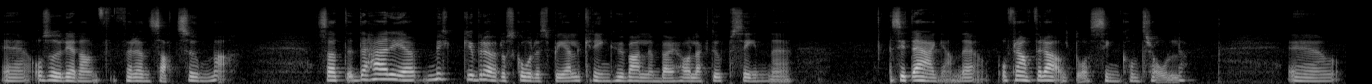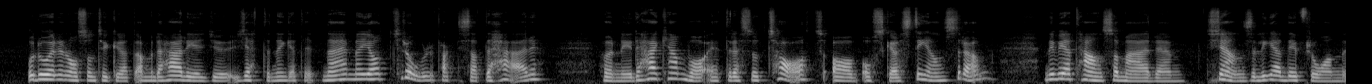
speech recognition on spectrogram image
eh, och så redan för en satt summa. Så att det här är mycket bröd och skådespel kring hur Wallenberg har lagt upp sin eh, sitt ägande och framförallt då sin kontroll. Eh, och då är det någon som tycker att ah, men det här är ju jättenegativt. Nej, men jag tror faktiskt att det här hörni, det här kan vara ett resultat av Oskar Stenström. Ni vet han som är eh, tjänstledig från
